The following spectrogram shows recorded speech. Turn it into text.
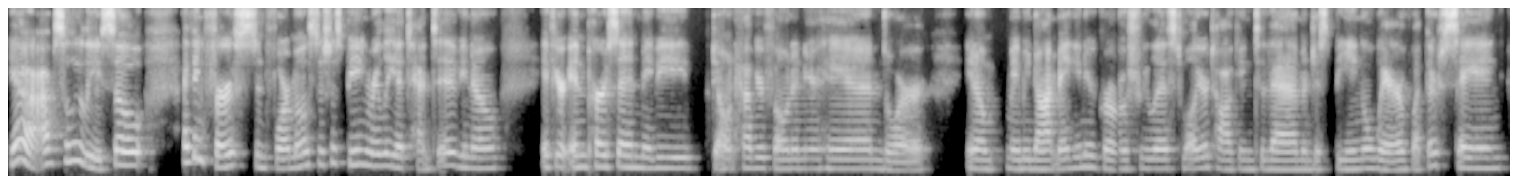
Yeah, absolutely. So I think first and foremost is just being really attentive. You know, if you're in person, maybe don't have your phone in your hand or you know, maybe not making your grocery list while you're talking to them and just being aware of what they're saying.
